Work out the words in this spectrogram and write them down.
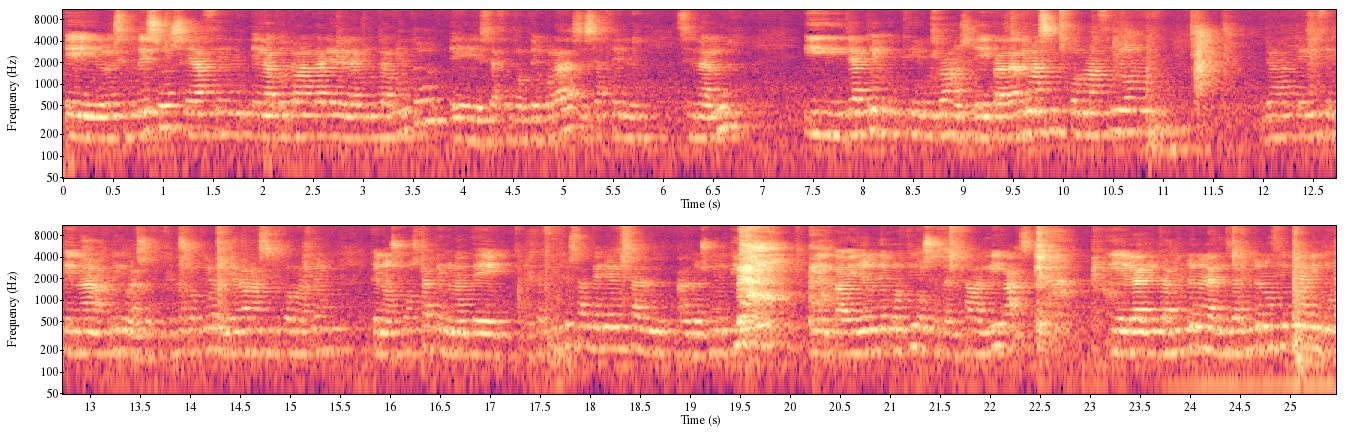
Eh, los ingresos se hacen en la cuenta bancaria del ayuntamiento, eh, se hacen por temporadas y se hacen sin la luz. Y ya que, vamos, eh, para darle más información, ya que dice que nada más digo, la asociación deportiva le voy a dar más información que nos consta que durante ejercicios anteriores al, al 2010 en el pabellón deportivo se realizaban ligas y el ayuntamiento en el ayuntamiento no figura ningún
